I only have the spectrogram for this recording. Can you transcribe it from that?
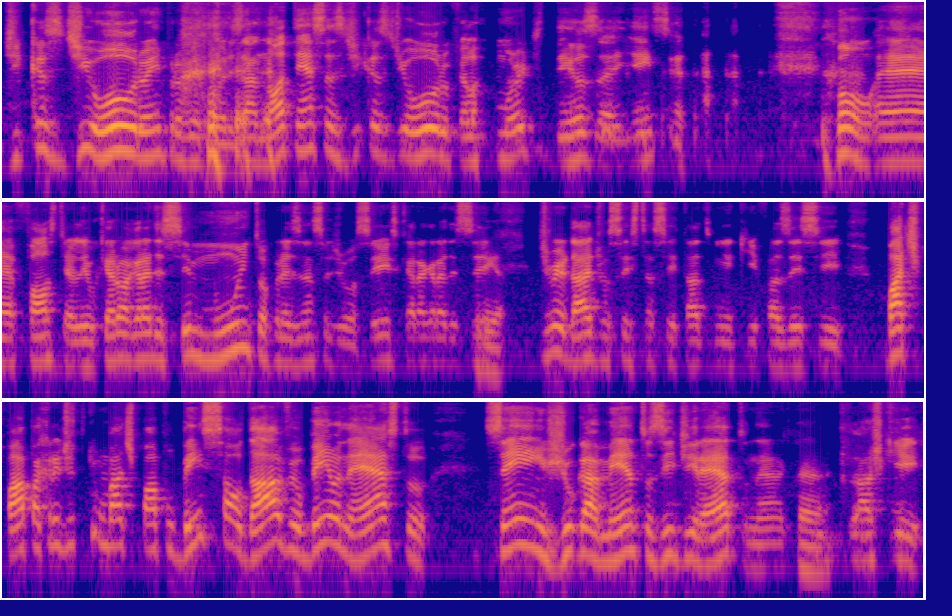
Dicas de ouro, hein, provedores? Anotem essas dicas de ouro, pelo amor de Deus aí, hein? Bom, é, Foster, eu quero agradecer muito a presença de vocês, quero agradecer Obrigado. de verdade vocês terem aceitado vir aqui fazer esse bate-papo. Acredito que um bate-papo bem saudável, bem honesto, sem julgamentos e direto, né? É. Acho que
